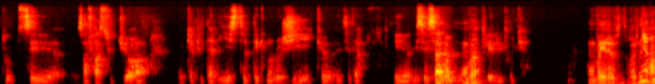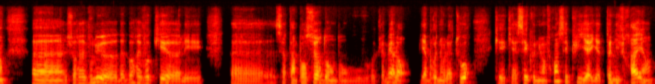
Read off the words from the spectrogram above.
toutes ces infrastructures capitalistes, technologiques, etc. Et, c'est ça le, clé du truc on va y revenir. Hein. Euh, j'aurais voulu d'abord évoquer les, certains penseurs dont, vous vous réclamez. Alors, il y a Bruno Latour, qui est, assez connu en France, et puis il y a, Tony Fry, hein,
